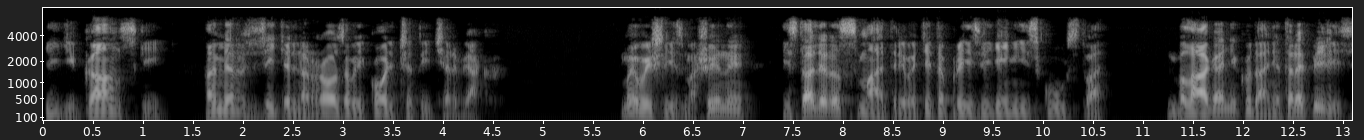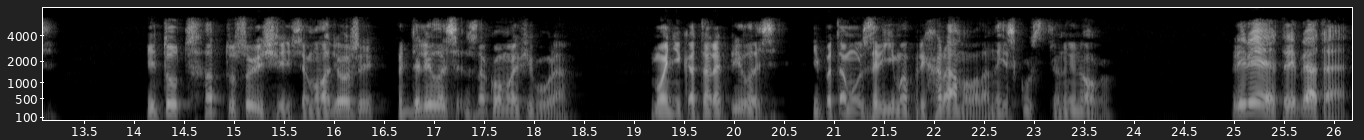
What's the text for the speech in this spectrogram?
и гигантский, омерзительно розовый кольчатый червяк. Мы вышли из машины и стали рассматривать это произведение искусства, благо никуда не торопились. И тут от тусующейся молодежи отделилась знакомая фигура. Моника торопилась и потому зримо прихрамывала на искусственную ногу. «Привет, ребята!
